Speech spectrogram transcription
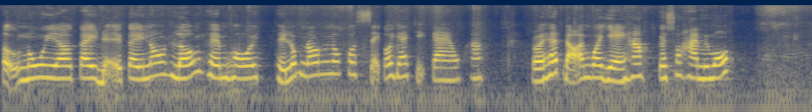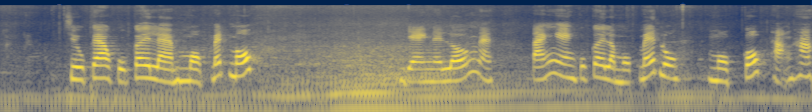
tự nuôi ờ, cây để cây nó lớn thêm thôi, thì lúc đó nó có, sẽ có giá trị cao ha. Rồi hết đỏ em qua vàng ha, cây số 21 chiều cao của cây là 1 mét mốt. Vàng này lớn nè, tán ngang của cây là 1 mét luôn, một cốt thẳng ha,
